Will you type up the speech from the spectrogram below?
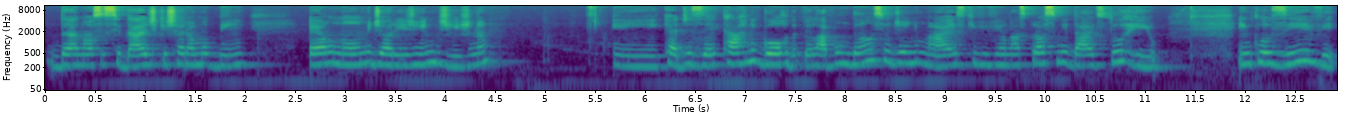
da nossa cidade, que Xaramubim é um nome de origem indígena e quer dizer carne gorda, pela abundância de animais que viviam nas proximidades do rio. Inclusive,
